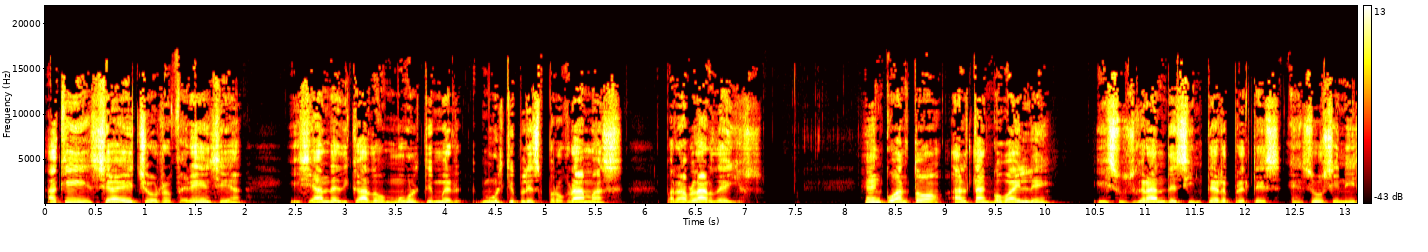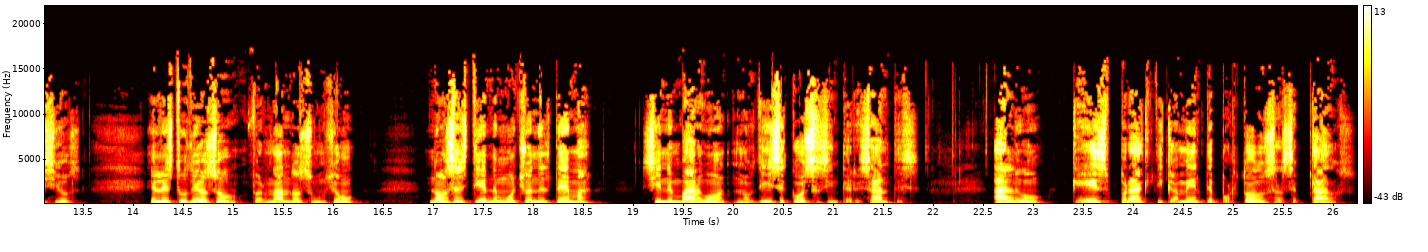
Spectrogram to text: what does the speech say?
Aquí se ha hecho referencia y se han dedicado múltiples programas para hablar de ellos. En cuanto al tango baile y sus grandes intérpretes en sus inicios, el estudioso Fernando Asunción no se extiende mucho en el tema, sin embargo nos dice cosas interesantes, algo que es prácticamente por todos aceptados.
